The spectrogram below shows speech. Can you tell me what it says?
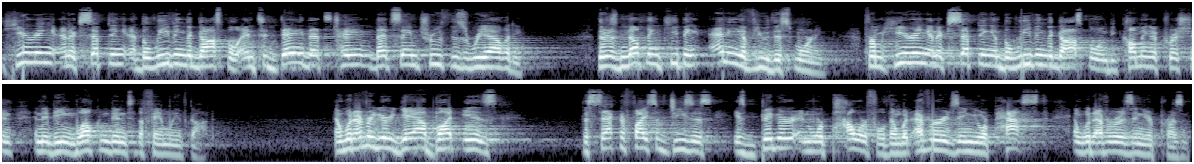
hearing and accepting and believing the gospel. And today, that same, truth is reality. There's nothing keeping any of you this morning from hearing and accepting and believing the gospel and becoming a Christian and then being welcomed into the family of God. And whatever your yeah, but is, the sacrifice of Jesus is bigger and more powerful than whatever is in your past and whatever is in your present.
